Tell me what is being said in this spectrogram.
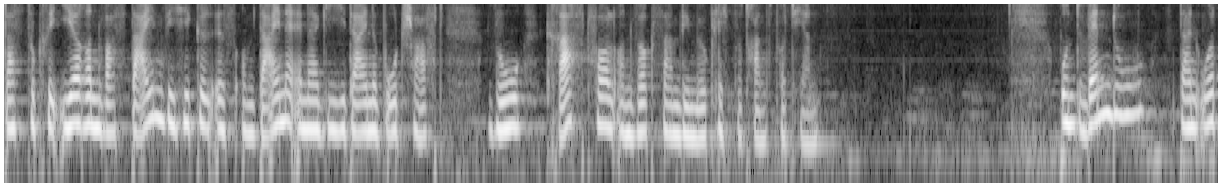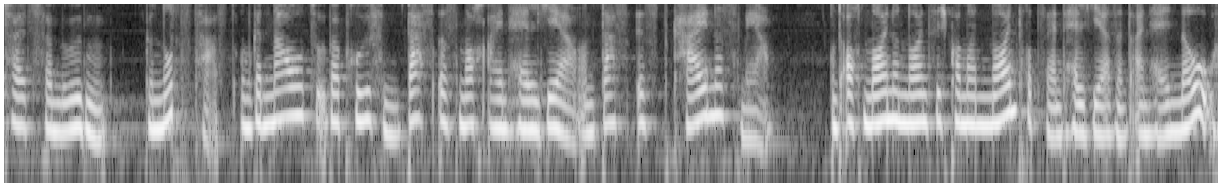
das zu kreieren, was dein Vehikel ist, um deine Energie, deine Botschaft so kraftvoll und wirksam wie möglich zu transportieren. Und wenn du dein Urteilsvermögen genutzt hast, um genau zu überprüfen, das ist noch ein Hell Yeah und das ist keines mehr. Und auch 99,9 Prozent Hell Yeah sind ein Hell No.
